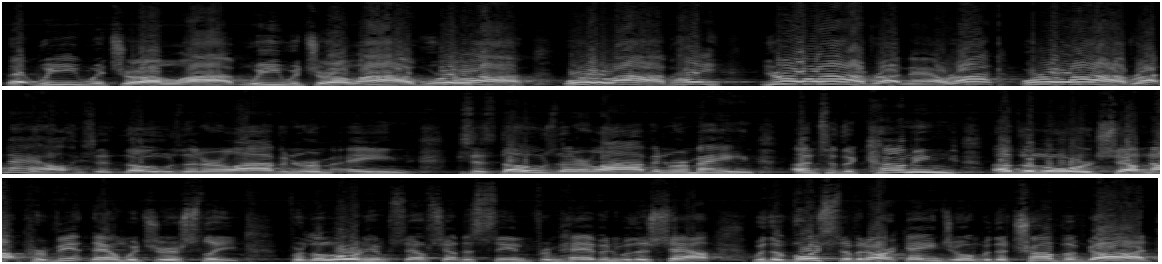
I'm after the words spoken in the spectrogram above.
that we which are alive, we which are alive, we're alive, we're alive. Hey, you're alive right now, right? We're alive right now. He says, Those that are alive and remain. He says, Those that are alive and remain unto the coming of the Lord shall not prevent them which are asleep. For the Lord himself shall descend from heaven with a shout, with the voice of an archangel, and with the trump of God,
